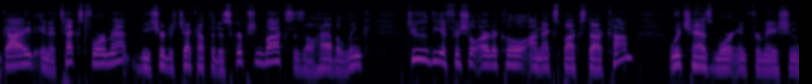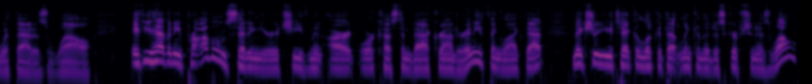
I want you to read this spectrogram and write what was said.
guide in a text format, be sure to check out the description box as I'll have a link to the official article on Xbox.com, which has more information with that as well. If you have any problems setting your achievement art or custom background or anything like that, make sure you take a look at that link in the description as well,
